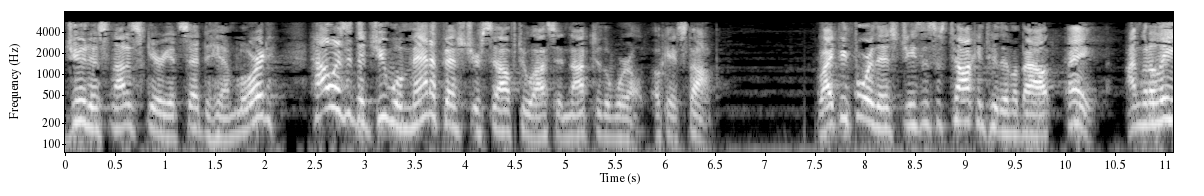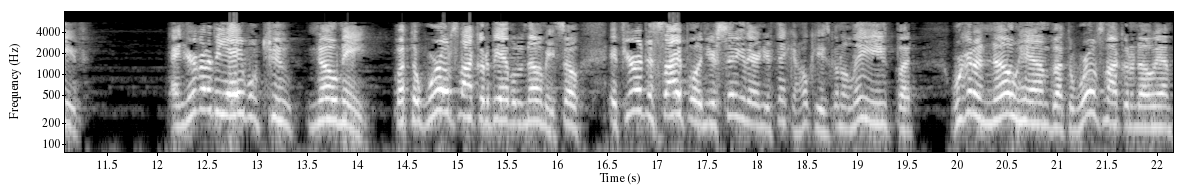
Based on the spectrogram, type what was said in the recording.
Judas, not Iscariot, said to him, Lord, how is it that you will manifest yourself to us and not to the world? Okay, stop. Right before this, Jesus is talking to them about, hey, I'm going to leave. And you're going to be able to know me. But the world's not going to be able to know me. So if you're a disciple and you're sitting there and you're thinking, okay, he's going to leave, but we're going to know him, but the world's not going to know him.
